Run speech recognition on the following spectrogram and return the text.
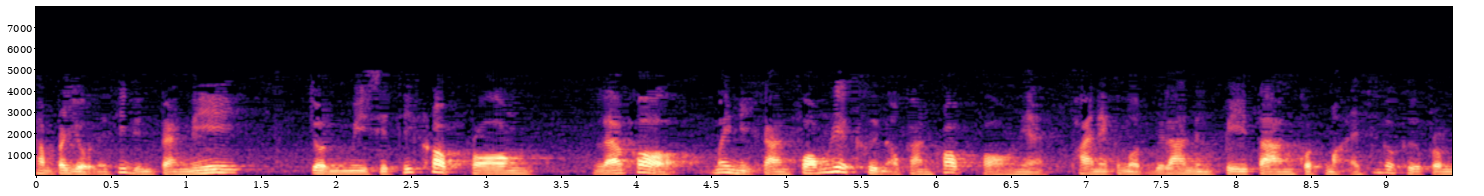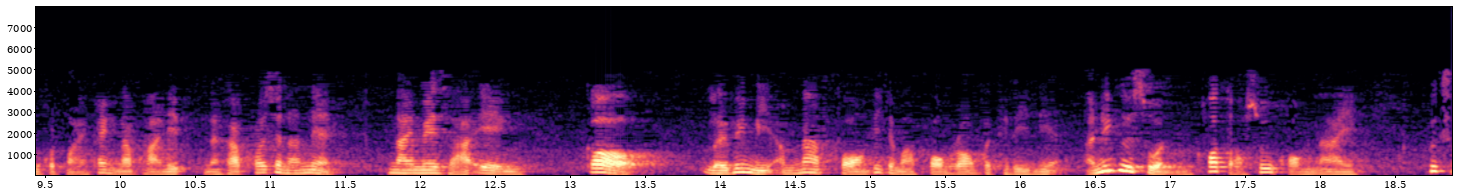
ทำประโยชน์ในที่ดินแปลงนี้ จนมีสิทธิครอบครอง แล้วก็ไม่มีการฟ้องเรียกคืนเอาการครอบครองเนี่ยภายในกำหนดเวลาหนึ่งปีตามกฎหมาย ซึ่งก็คือประมวลกฎหมายแพ่งและพาณิชย์นะครับ เพราะฉะนั้นเนี่ยนายเมษาเองก็เลยไม่มีอำนาจฟ้องที่จะมาฟ้องร้องคดีนี้ อันนี้คือส่วนข้อต่อสู้ของนายพฤษ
